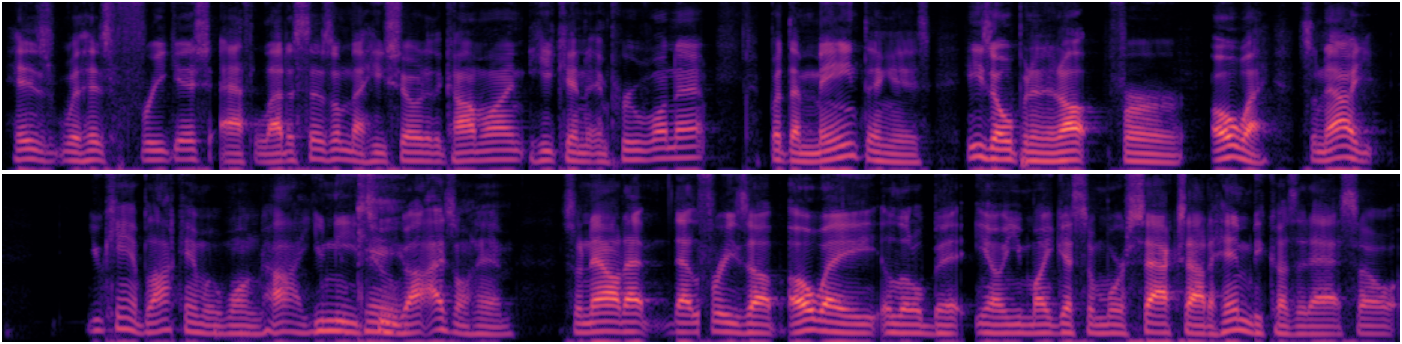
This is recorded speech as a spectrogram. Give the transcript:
his with his freakish athleticism that he showed at the combine, he can improve on that. But the main thing is he's opening it up for Oweh. So now you, you can't block him with one guy. You need two guys on him. So now that that frees up Oweh a little bit. You know, you might get some more sacks out of him because of that. So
